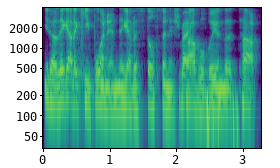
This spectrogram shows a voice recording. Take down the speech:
You know, they got to keep winning. They got to still finish Right. probably in the top.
